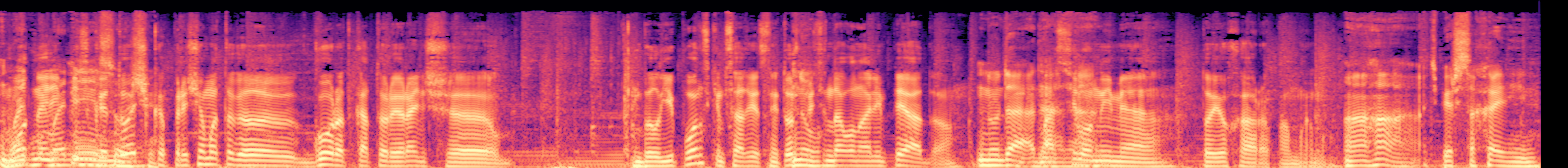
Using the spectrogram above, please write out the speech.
Модная Моднее олимпийская точка, причем это э, город, который раньше был японским, соответственно, и тоже Ну. претендовал на Олимпиаду. Ну да, да. Носил да. он имя Тойохара, по-моему. Ага, а теперь Сахалин.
